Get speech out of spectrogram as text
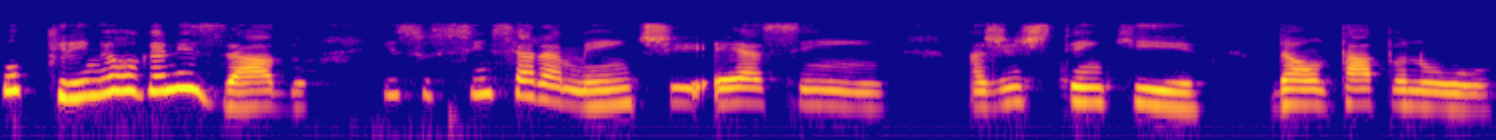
o crime organizado. Isso, sinceramente, é assim: a gente tem que dar um tapa no,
